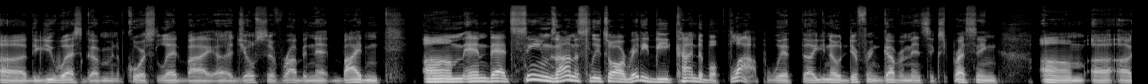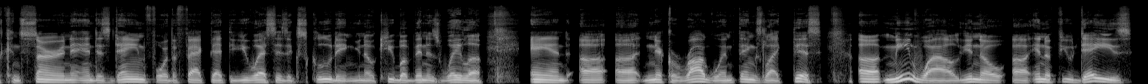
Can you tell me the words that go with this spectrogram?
uh, the U.S. government, of course, led by uh, Joseph Robinette Biden. Um, and that seems honestly to already be kind of a flop with, uh, you know, different governments expressing um, a concern and disdain for the fact that the U.S. is excluding, you know, Cuba, Venezuela, and uh, uh, Nicaragua and things like this. Uh, meanwhile, you know, uh, in a few days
